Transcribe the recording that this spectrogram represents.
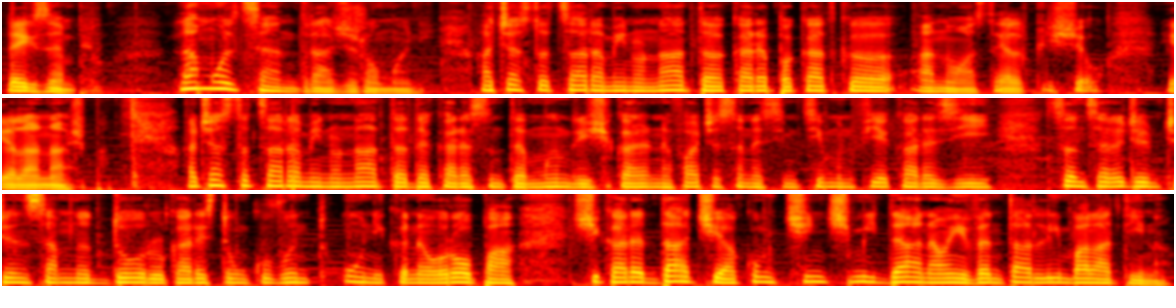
De exemplu, la mulți ani, dragi români, această țară minunată, care păcat că... A, nu, asta e al clișeu, e la nașpa. Această țară minunată de care suntem mândri și care ne face să ne simțim în fiecare zi, să înțelegem ce înseamnă dorul, care este un cuvânt unic în Europa și care dacii acum 5.000 de ani au inventat limba latină.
